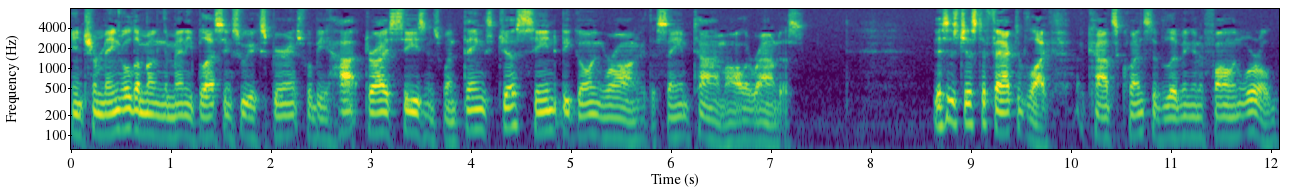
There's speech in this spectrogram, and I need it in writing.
Intermingled among the many blessings we experience will be hot, dry seasons when things just seem to be going wrong at the same time all around us. This is just a fact of life, a consequence of living in a fallen world.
